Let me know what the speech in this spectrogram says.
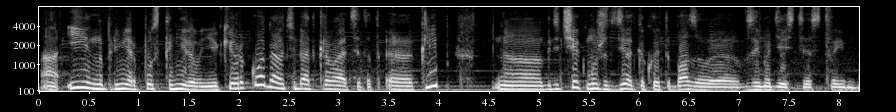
А, и, например, по сканированию QR-кода у тебя открывается этот э, клип, э, где человек может сделать какое-то базовое взаимодействие с твоим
